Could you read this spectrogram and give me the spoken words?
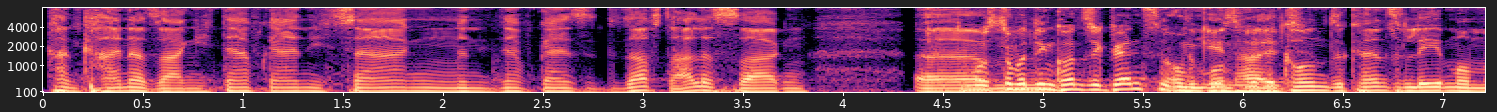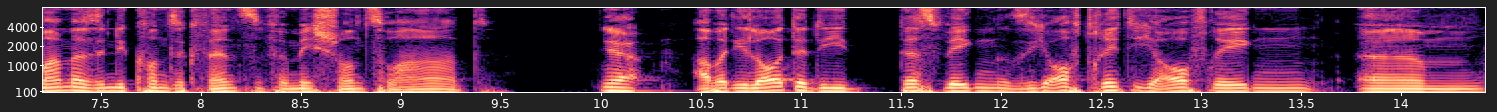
kann keiner sagen, ich darf gar nicht sagen, ich darf gar nicht, du darfst alles sagen. Du musst nur mit den Konsequenzen Du umgehen musst mit halt. den Konsequenzen leben und manchmal sind die Konsequenzen für mich schon zu hart. Ja. Aber die Leute, die deswegen sich oft richtig aufregen, ähm,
